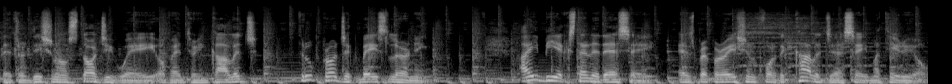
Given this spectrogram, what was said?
the traditional stodgy way of entering college through project based learning IB Extended Essay as preparation for the college essay material.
